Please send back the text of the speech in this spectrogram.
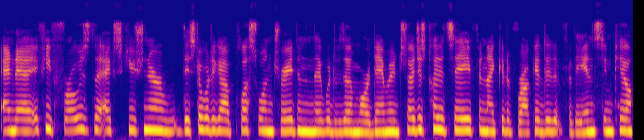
And uh, if he froze the Executioner, they still would have got a plus one trade and they would have done more damage. So I just played it safe and I could have rocketed it for the instant kill.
